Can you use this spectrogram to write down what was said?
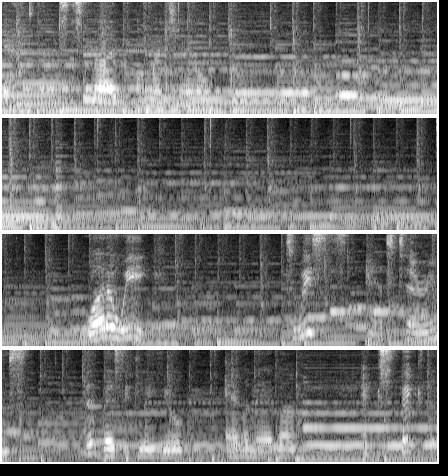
and subscribe on my channel. What a week! Twists and turns that basically you ever never expected,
